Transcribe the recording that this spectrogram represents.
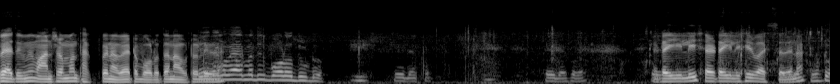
ভাই তুমি মান সম্মান থাকবে না ভাই একটা বড়টা না উঠালে। ভাই। বড় দুটো। এই দেখো। এই দেখো এটা ইলিশ আর এটা ইলিশের বাচ্চা তাই না? ফুটো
